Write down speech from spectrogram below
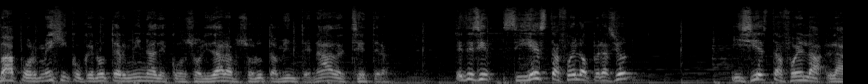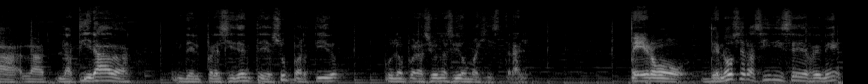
Va por México que no termina de consolidar absolutamente nada, etc. Es decir, si esta fue la operación y si esta fue la, la tirada del presidente de su partido, pues la operación ha sido magistral. Pero de no ser así, dice René,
